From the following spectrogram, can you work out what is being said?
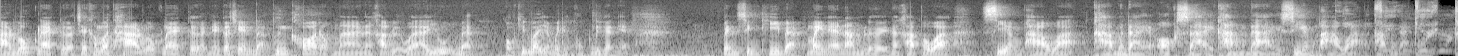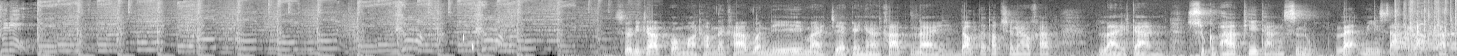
ารกแรกเกิด ใช้คำว่าทารกแรกเกิดเนี่ยก็เช่นแบบเพิ่งคลอดออกมานะครับหรือว่าอายุแบบผมคิดว่ายังไม่ถึง 6 เดือนเนี่ยเป็นสิ่งที่แบบไม่แนะนำเลยนะครับ เพราะว่าเสี่ยงภาวะคาร์บอนไดออกไซด์ข้างได้ เสี่ยงภาวะคาร์บอนไดสวัสดีครับ ผมหมอท็อปนะครับ วันนี้มาเจอกันครั้งครับในดรท็อปชาแนลครับ รายการสุขภาพที่ทั้งสนุกและมีสาระครับ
